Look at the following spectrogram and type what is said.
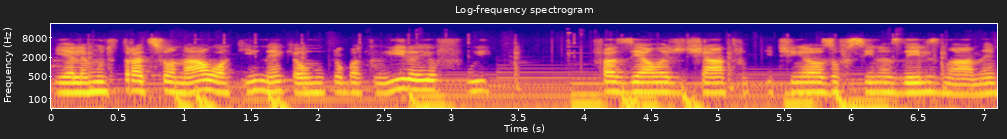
e ela é muito tradicional aqui, né, que é o Núcleo Batuíra, e eu fui fazer aula de teatro que tinha as oficinas deles lá, né.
